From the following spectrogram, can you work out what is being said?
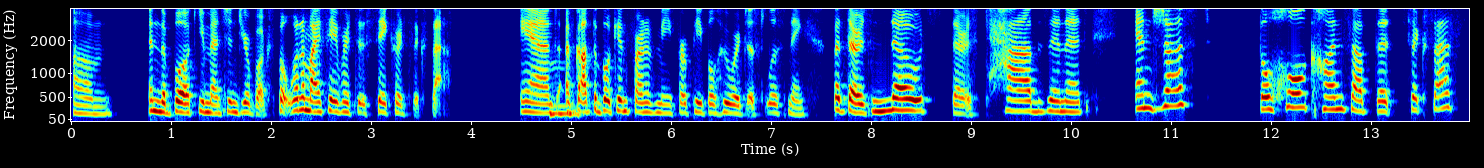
um, in the book, you mentioned your books, but one of my favorites is Sacred Success. And. I've mm. got the book in front of me for people who are just listening, but there's notes, there's tabs in it, and just the whole concept that success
